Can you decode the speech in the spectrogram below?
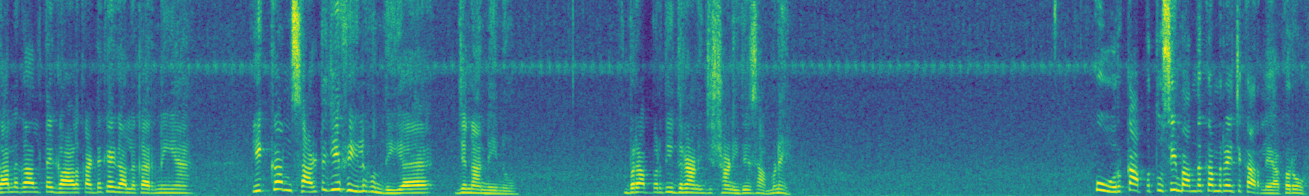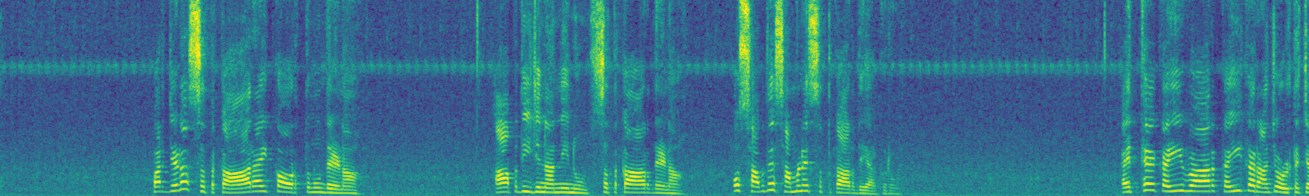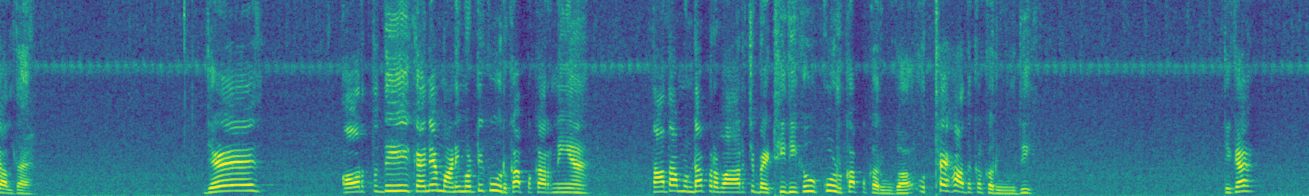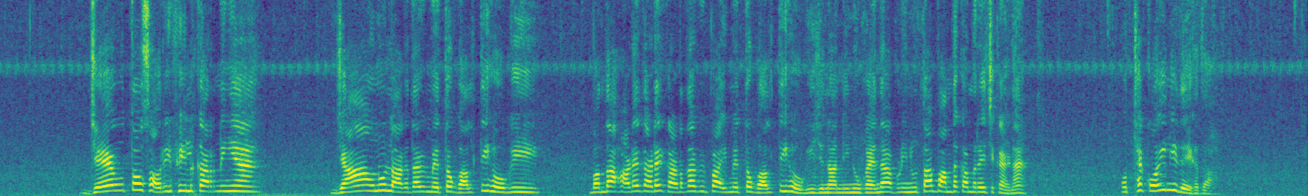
ਗੱਲ-ਗੱਲ ਤੇ ਗਾਲ ਕੱਢ ਕੇ ਗੱਲ ਕਰਨੀ ਹੈ। ਇੱਕ ਇਨਸਲਟ ਜੀ ਫੀਲ ਹੁੰਦੀ ਹੈ ਜਨਾਨੀ ਨੂੰ, ਬਰਾਬਰ ਦੀ ਦਰਾਣੀ ਜਠਾਣੀ ਦੇ ਸਾਹਮਣੇ। ਘੂਰ ਕੱਪ ਤੁਸੀਂ ਬੰਦ ਕਮਰੇ 'ਚ ਕਰ ਲਿਆ ਕਰੋ। ਪਰ ਜਿਹੜਾ ਸਤਕਾਰ ਆ ਇੱਕ ਔਰਤ ਨੂੰ ਦੇਣਾ, ਆਪ ਦੀ ਜਨਾਨੀ ਨੂੰ ਸਤਕਾਰ ਦੇਣਾ, ਉਹ ਸਭ ਦੇ ਸਾਹਮਣੇ ਸਤਕਾਰ ਦਿਆ ਕਰੋ। ਇੱਥੇ ਕਈ ਵਾਰ ਕਈ ਘਰਾਂ 'ਚ ਉਲਟ ਚੱਲਦਾ ਹੈ। ਜੇ ਔਰਤ ਦੀ ਕਹਿੰਦੇ ਮਾੜੀ ਮੋਟੀ ਘੂਰ ਕੱਪ ਕਰਨੀ ਹੈ, ਤਾਂ ਤਾਂ ਮੁੰਡਾ ਪਰਿਵਾਰ 'ਚ ਬੈਠੀ ਦੀ ਘੂ- ਘੂਰ ਕੱਪ ਕਰੂਗਾ, ਉੱਥੇ ਹੱਦਕ ਕਰੂ ਉਹਦੀ। ਠੀਕ ਹੈ? ਜੇ ਉਹ ਤੋਂ ਸੌਰੀ ਫੀਲ ਕਰਨੀ ਹੈ, ਜਾਂ ਉਹਨੂੰ ਲੱਗਦਾ ਵੀ ਮੇਰੇ ਤੋਂ ਗਲਤੀ ਹੋ ਗਈ, ਬੰਦਾ ਹਾੜੇ ਦਾੜੇ ਕੱਢਦਾ ਵੀ ਭਾਈ ਮੇਰੇ ਤੋਂ ਗਲਤੀ ਹੋ ਗਈ, ਜਨਾਨੀ ਨੂੰ ਕਹਿੰਦਾ ਆਪਣੀ ਨੂੰ, ਤਾਂ ਬੰਦ ਕਮਰੇ 'ਚ ਕਹਿਣਾ ਉੱਥੇ ਕੋਈ ਨਹੀਂ ਦੇਖਦਾ।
